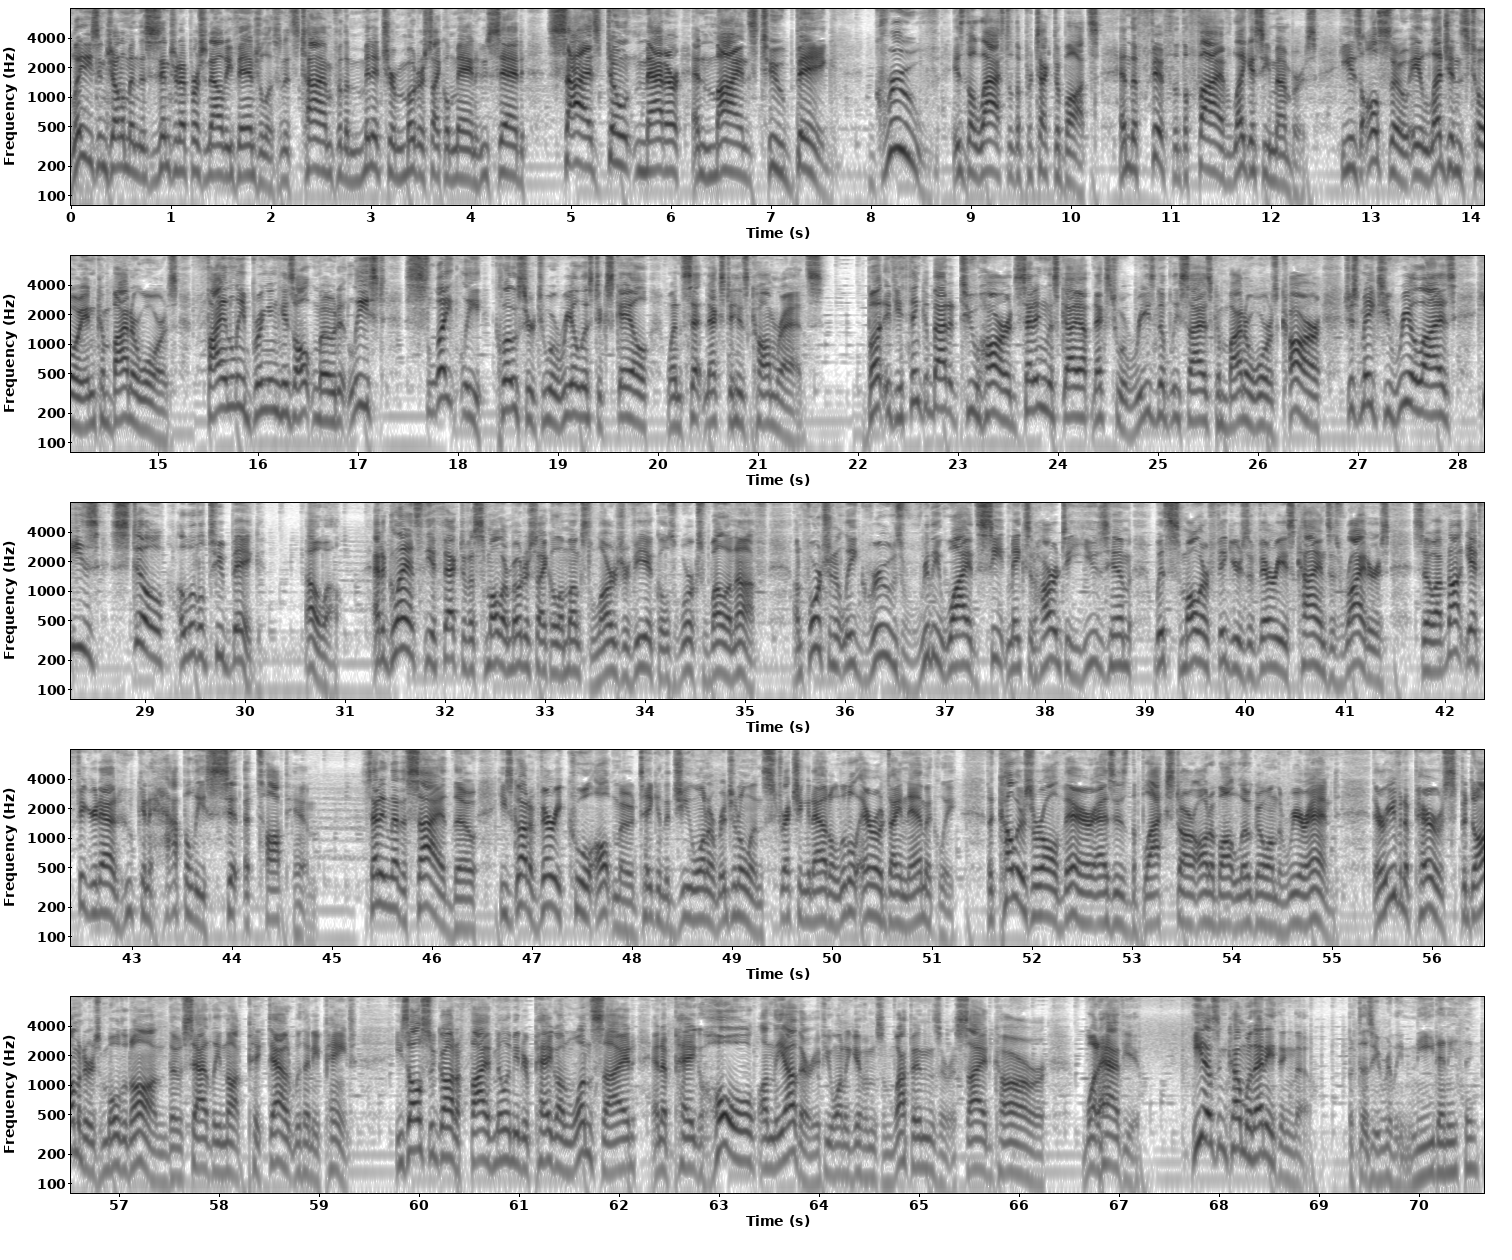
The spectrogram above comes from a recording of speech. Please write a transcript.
Ladies and gentlemen, this is Internet Personality Vangelus, and it's time for the miniature motorcycle man who said, Size don't matter and mine's too big. Groove is the last of the Protectobots, and the fifth of the five Legacy members. He is also a Legends toy in Combiner Wars, finally bringing his alt mode at least slightly closer to a realistic scale when set next to his comrades. But if you think about it too hard, setting this guy up next to a reasonably sized Combiner Wars car just makes you realize he's still a little too big. Oh well. At a glance, the effect of a smaller motorcycle amongst larger vehicles works well enough. Unfortunately, Groove's really wide seat makes it hard to use him with smaller figures of various kinds as riders, so I've not yet figured out who can happily sit atop him. Setting that aside, though, he's got a very cool alt mode, taking the G1 original and stretching it out a little aerodynamically. The colors are all there, as is the Black Star Autobot logo on the rear end. There are even a pair of speedometers molded on, though sadly not picked out with any paint. He's also got a 5mm peg on one side and a peg hole on the other if you want to give him some weapons or a sidecar or what have you. He doesn't come with anything though, but does he really need anything?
